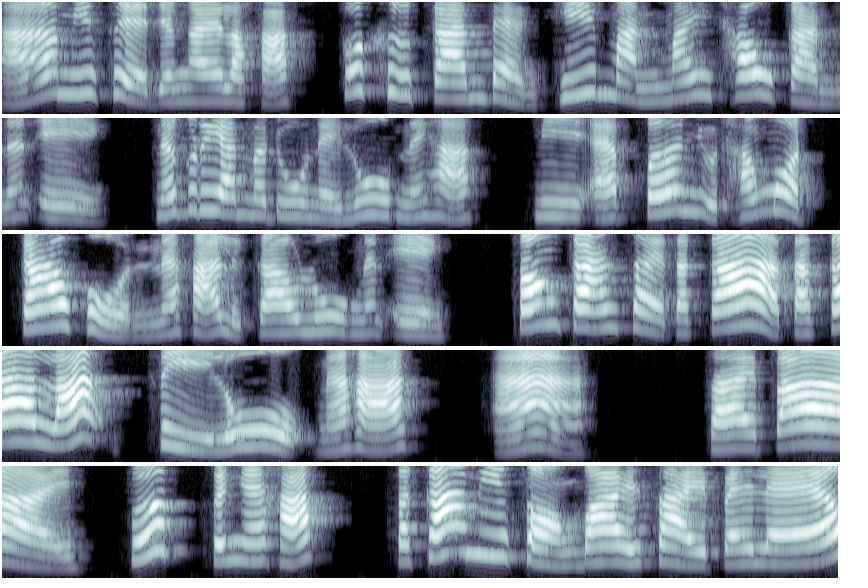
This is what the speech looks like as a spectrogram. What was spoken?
อ่า มีเศษยังไงล่ะคะ ก็คือการแบ่งที่มันไม่เท่ากันนั่นเอง นักเรียนมาดูในรูปนะคะ มีแอปเปิลอยู่ทั้งหมด 9 ผลนะคะ หรือ 9 ลูกนั่นเอง ต้องการใส่ตะกร้าตะกร้าละ 4 ลูกนะคะอ่าใส่ไปปึ๊บเป็นไงคะตะกร้ามี 2 ใบใส่ไปแล้ว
